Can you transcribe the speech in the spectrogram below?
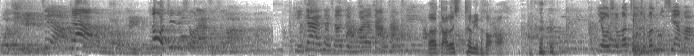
我去，这样这样。那我这只手来。评价一下小锦花的打法，呃，打的特别的好啊，有什么走什么路线吗？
